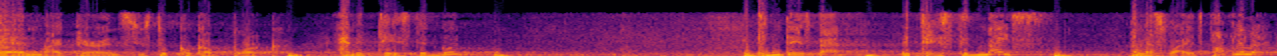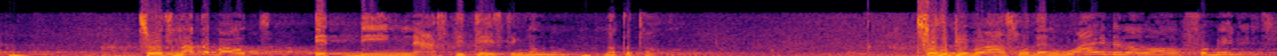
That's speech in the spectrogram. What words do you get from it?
And my parents used to cook up pork and it tasted good. It didn't taste bad. It tasted nice. And that's why it's popular. So it's not about it being nasty tasting. No, no, not at all. So the people ask, well then why did Allah forbid it?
